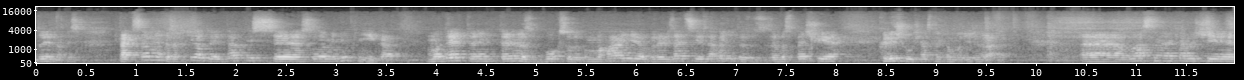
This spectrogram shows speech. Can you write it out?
доєднатися. Так само як захотіла доєднатися е, Соломінюк Ніка. Модель тренер з боксу допомагає в реалізації заходів та забезпечує кришу учасникам молодіжної ради. Е, власне кажучи,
